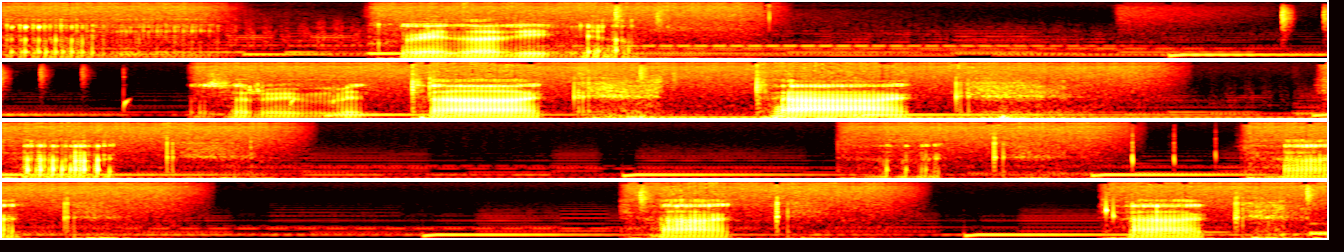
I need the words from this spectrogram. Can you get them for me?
Em, kolejna linia. Zrobimy tak, tak, tak, tak, tak, tak, tak.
